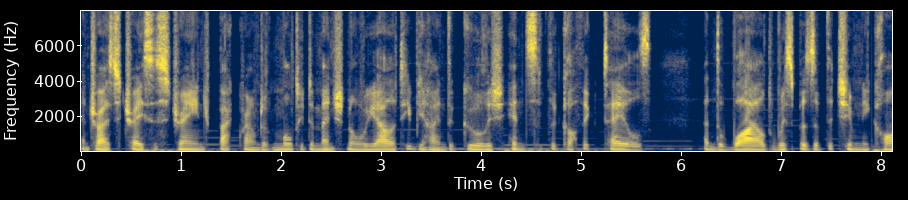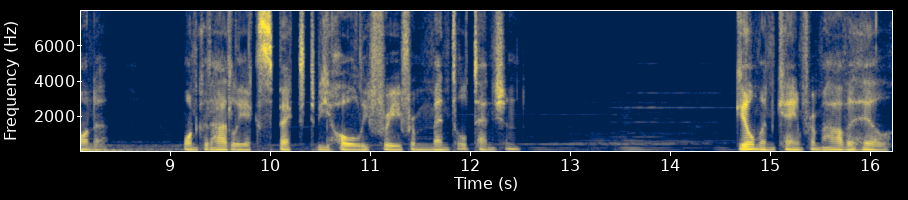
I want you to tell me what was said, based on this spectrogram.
and tries to trace a strange background of multidimensional reality behind the ghoulish hints of the Gothic tales and the wild whispers of the chimney corner, one could hardly expect to be wholly free from mental tension. Gilman came from Haverhill,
